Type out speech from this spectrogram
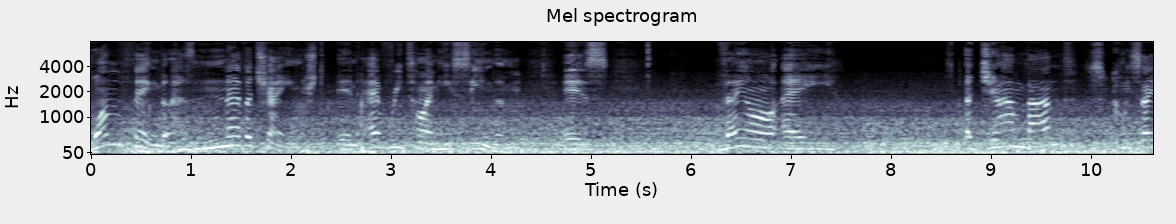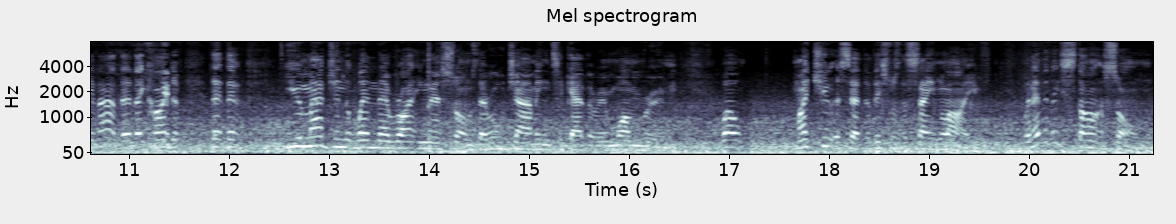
One thing that has never changed in every time he's seen them is they are a a jam band. Can we say that? They're, they kind of. They're, they're, you imagine that when they're writing their songs, they're all jamming together in one room. Well, my tutor said that this was the same live. Whenever they start a song,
